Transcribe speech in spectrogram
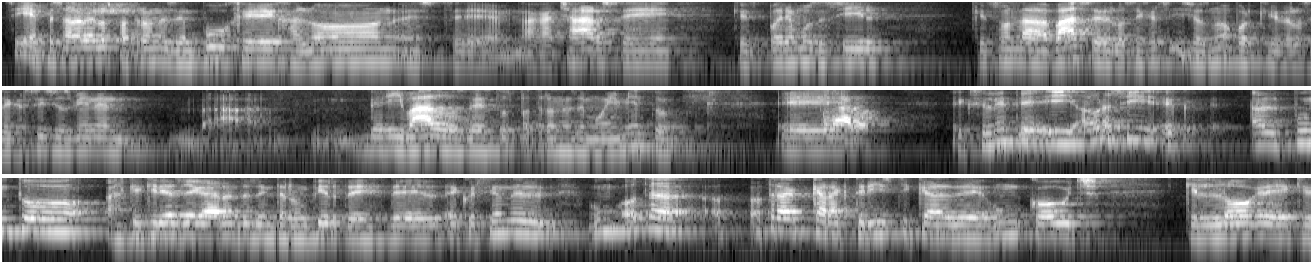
sí, empezar a ver los patrones de empuje, jalón, este, agacharse, que podríamos decir que son la base de los ejercicios, ¿no? Porque de los ejercicios vienen ah, derivados de estos patrones de movimiento. Eh, claro. Excelente. Y ahora sí, eh, al punto al que querías llegar antes de interrumpirte, de, cuestión de otra, otra característica de un coach que logre que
